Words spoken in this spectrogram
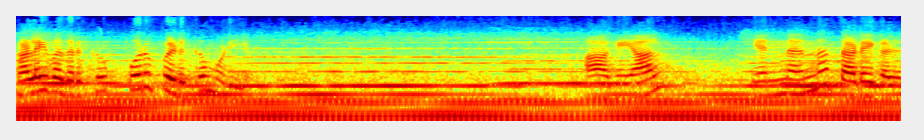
களைவதற்கு பொறுப்பெடுக்க முடியும். ஆகையால் என்னென்ன தடைகள்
